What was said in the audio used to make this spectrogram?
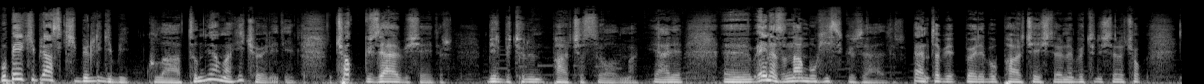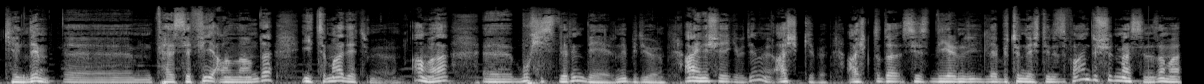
Bu belki biraz kibirli gibi kulağa tınlıyor ama hiç öyle değil. Çok güzel bir şeydir bir bütünün parçası olmak. Yani e, en azından bu his güzeldir. Ben tabii böyle bu parça işlerine, bütün işlerine çok kendim e, felsefi anlamda itimat etmiyorum. Ama e, bu hislerin değerini biliyorum. Aynı şey gibi değil mi? Aşk gibi. Aşkta da siz diğeriyle bütünleştiğinizi falan düşünmezsiniz ama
